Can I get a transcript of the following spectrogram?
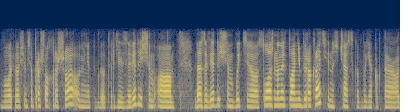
Вот, в общем, все прошло хорошо. Меня тогда утвердили заведующим. А, да, заведующим быть э, сложно, ну и в плане бюрократии, но сейчас как бы я как-то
